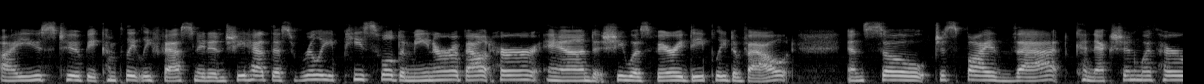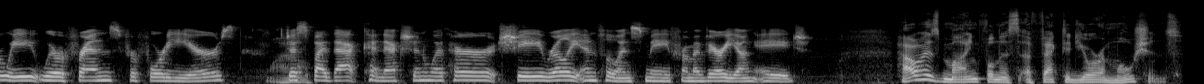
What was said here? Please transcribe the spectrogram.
I used to be completely fascinated. And she had this really peaceful demeanor about her, and she was very deeply devout. And so, just by that connection with her, we, we were friends for 40 years. Wow. Just by that connection with her, she really influenced me from a very young age. How has mindfulness affected your emotions?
